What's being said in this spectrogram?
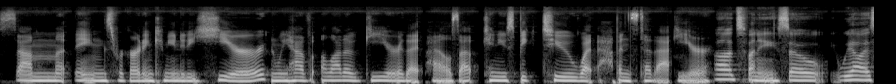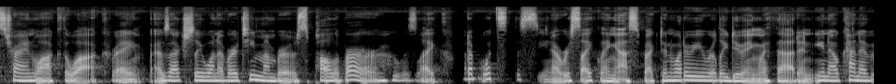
some things regarding community here, and we have a lot of gear that piles up. Can you speak to what happens to that gear? Well, it's funny. So we always try and walk the walk, right? I was actually one of our team members, Paula Burr, who was like, what, what's this, you know, recycling aspect? And what are we really doing with that? And, you know, kind of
